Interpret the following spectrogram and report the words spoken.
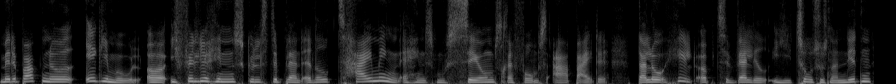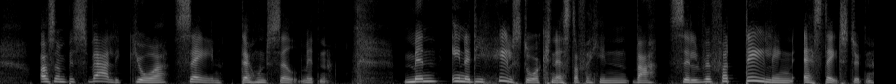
Mette Bock nåede ikke i mål, og ifølge hende skyldes det blandt andet timingen af hendes museumsreformsarbejde, der lå helt op til valget i 2019, og som besværligt gjorde sagen, da hun sad med den. Men en af de helt store knaster for hende var selve fordelingen af statsstøtten.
